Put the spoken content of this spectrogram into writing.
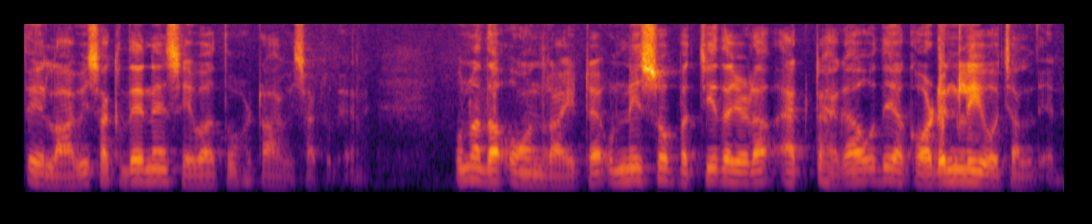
ਤੇ ਲਾ ਵੀ ਸਕਦੇ ਨੇ ਸੇਵਾ ਤੋਂ ਹਟਾ ਵੀ ਸਕਦੇ ਨੇ। ਉਹਨਾਂ ਦਾ ਔਨ ਰਾਈਟ ਹੈ। 1925 ਦਾ ਜਿਹੜਾ ਐਕਟ ਹੈਗਾ ਉਹਦੇ ਅਕੋਰਡਿੰਗਲੀ ਉਹ ਚੱਲਦੇ ਨੇ।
